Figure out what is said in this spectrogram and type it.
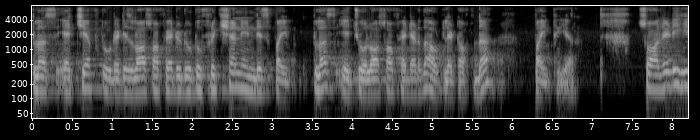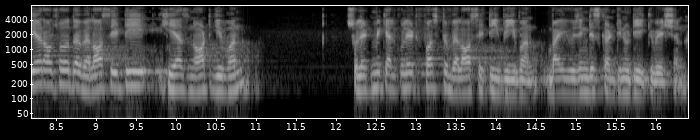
plus HF2 that is loss of head due to friction in this pipe plus HO loss of head at the outlet of the pipe here. So already here also the velocity he has not given so let me calculate first velocity v1 by using this continuity equation.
